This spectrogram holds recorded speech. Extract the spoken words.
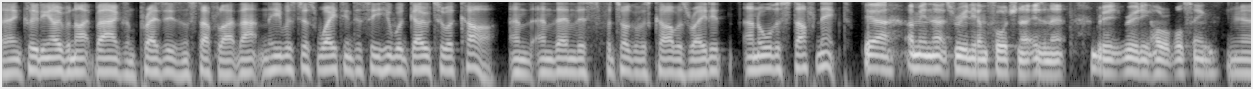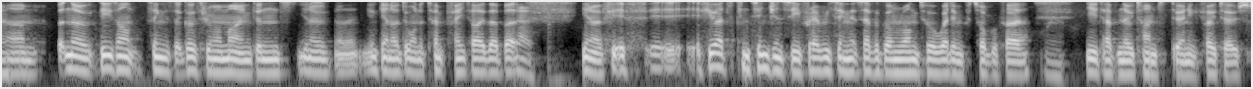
uh, including overnight bags and prezzies and stuff like that. And he was just waiting to see who would go to a car. And, and then this photographer's car was raided and all the stuff nicked. Yeah, I mean that's really unfortunate, isn't it? Really, really horrible thing. Yeah. Um, but no, these aren't things that go through my mind. And you know, again, I don't want to tempt fate either. But No. You know, if if if you had contingency for everything that's ever gone wrong to a wedding photographer, you'd have no time to do any photos.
